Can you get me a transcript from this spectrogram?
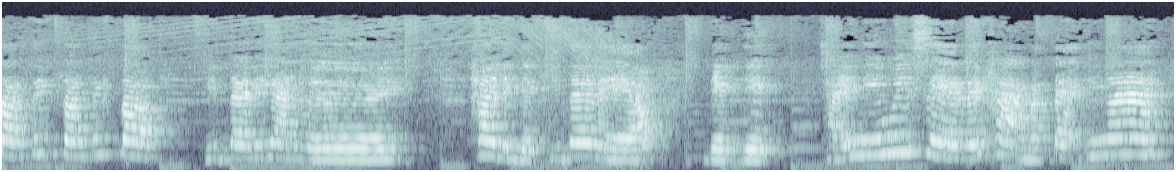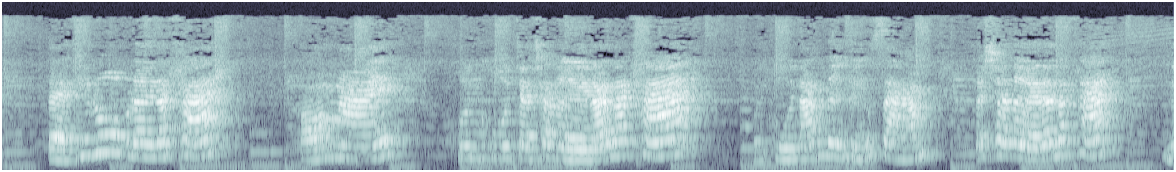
ตอกติ๊กตอกติ๊กตอกคิดได้หรือยังเอ่ย ถ้าเด็กๆคิดได้แล้ว เด็กๆ ใช้นิ้ววิเศษเลยค่ะ มาแตะที่หน้า แตะที่รูปเลยนะคะ พร้อมไหมคุณครูจะเฉลยแล้วนะคะ คุณครูนับ1นถึงสจะเฉลยแล้วนะคะ 1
